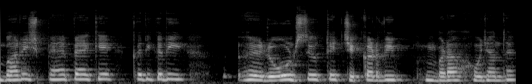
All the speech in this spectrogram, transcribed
ਬਾਰਿਸ਼ ਪੈ ਪੈ ਕੇ ਕਦੀ ਕਦੀ ਰੋਡਸ ਦੇ ਉੱਤੇ ਚਿੱਕੜ ਵੀ ਬੜਾ ਹੋ ਜਾਂਦਾ ਹੈ।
